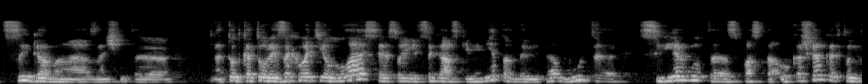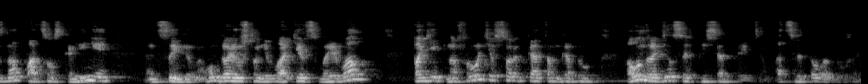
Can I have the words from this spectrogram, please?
Цыган, а, значит, э, тот, который захватил власть э, своими цыганскими методами, да, будет э, свергнут с поста. Лукашенко, кто не знал, по отцовской линии цыгана. Он говорил, что у него отец воевал, погиб на фронте в 1945 году, а он родился в 53-м от Святого Духа.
